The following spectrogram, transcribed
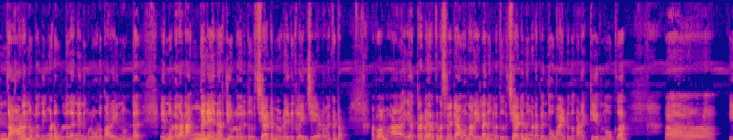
എന്താണെന്നുള്ളത് നിങ്ങളുടെ ഉള്ളിൽ തന്നെ നിങ്ങളോട് പറയുന്നുണ്ട് എന്നുള്ളതാണ്. അങ്ങനെ എനർജി ഉള്ളവർ തീർച്ചയായിട്ടും ഇവിടെ ഇത് ക്ലെയിം ചെയ്യണമേ കേട്ടോ. അപ്പം എത്ര പേർക്ക് റെസനേറ്റ് ആകുമെന്ന് അറിയില്ല. നിങ്ങൾ തീർച്ചയായിട്ടും നിങ്ങളുടെ ബന്ധവുമായിട്ടൊന്ന് കണക്ട് ചെയ്ത് നോക്കുക. ഈ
